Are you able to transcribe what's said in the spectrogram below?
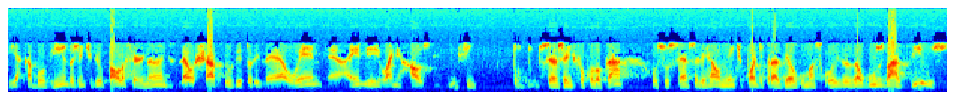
e acabou vindo. A gente viu Paula Fernandes, Léo Chaves do Vitor e Léo, a Amy Winehouse, enfim tudo, se a gente for colocar, o sucesso ele realmente pode trazer algumas coisas, alguns vazios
